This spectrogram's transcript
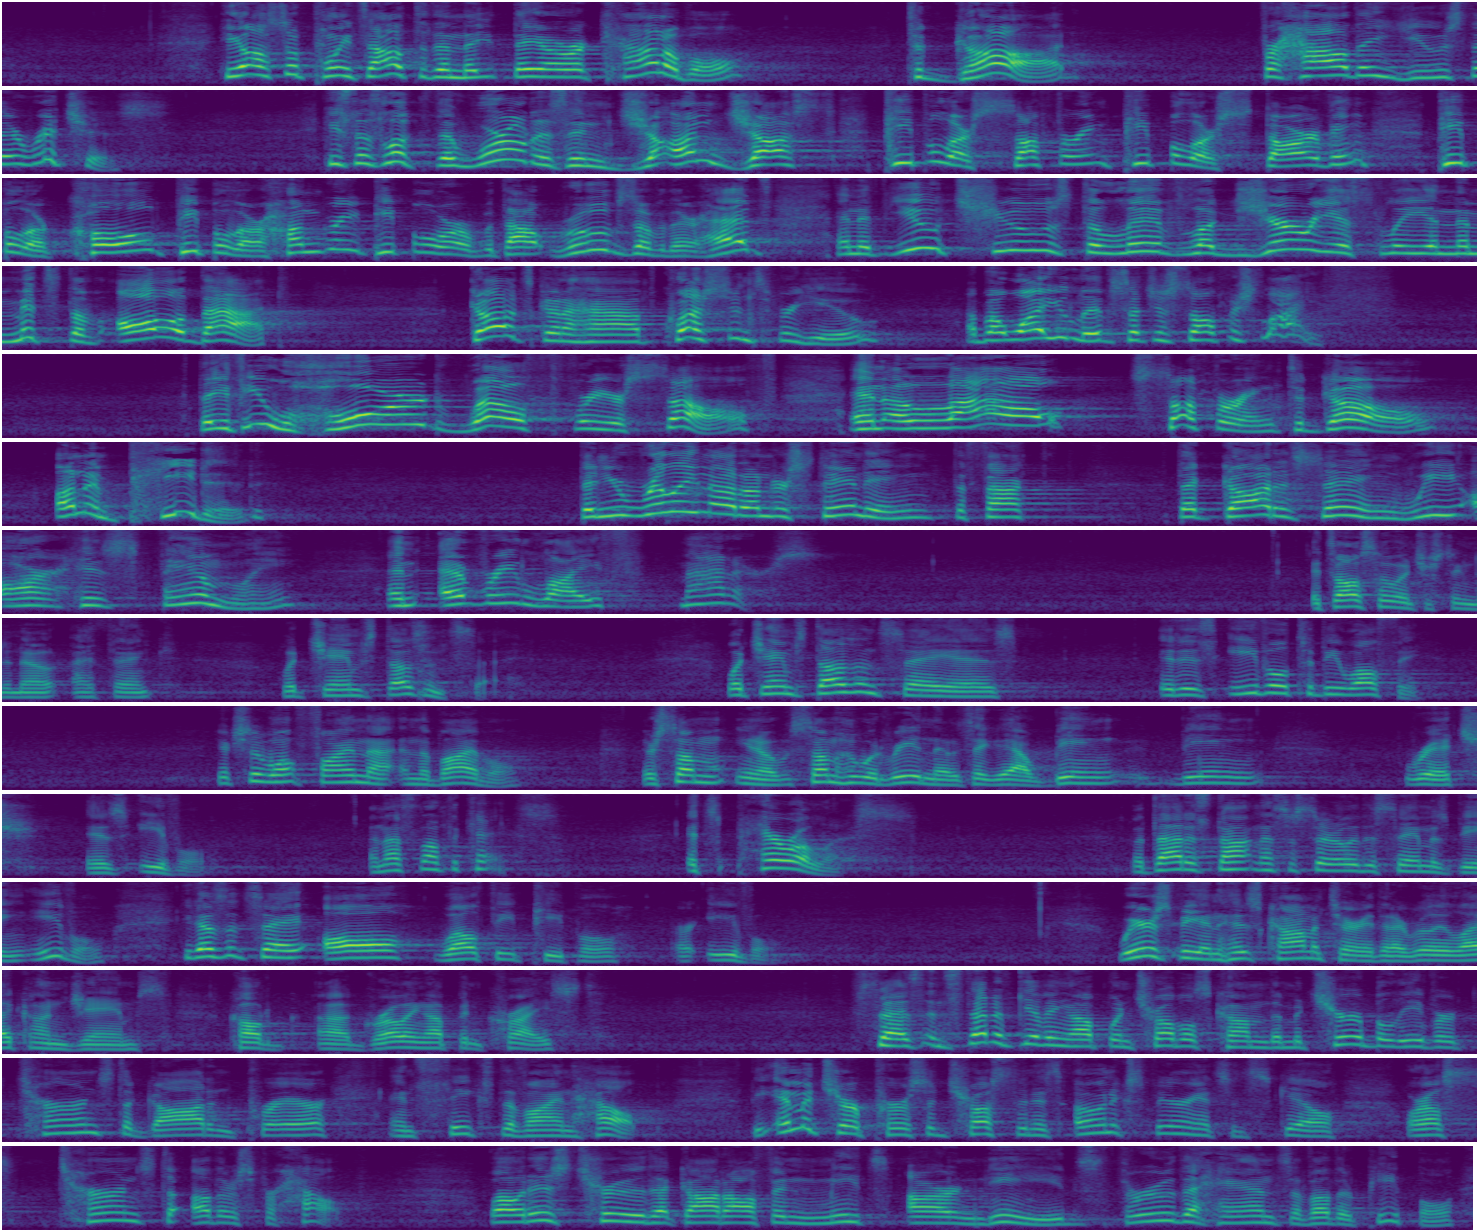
He also points out to them that they are accountable to God for how they use their riches. He says, Look, the world is unjust. People are suffering. People are starving. People are cold. People are hungry. People are without roofs over their heads. And if you choose to live luxuriously in the midst of all of that, God's going to have questions for you about why you live such a selfish life. That if you hoard wealth for yourself and allow suffering to go unimpeded, then you're really not understanding the fact that God is saying we are his family and every life matters. It's also interesting to note, I think, what James doesn't say. What James doesn't say is, it is evil to be wealthy. You actually won't find that in the Bible. There's some, you know, some who would read and they would say, yeah, being, being rich is evil. And that's not the case. It's perilous. But that is not necessarily the same as being evil. He doesn't say all wealthy people are evil. Wiersbe, in his commentary that I really like on James, called uh, Growing Up in Christ, says instead of giving up when troubles come, the mature believer turns to God in prayer and seeks divine help. The immature person trusts in his own experience and skill, or else turns to others for help. While it is true that God often meets our needs through the hands of other people,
